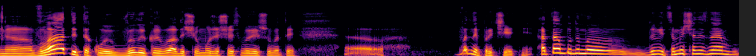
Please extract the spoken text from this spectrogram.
е, влади, такої великої влади, що може щось вирішувати. Е, вони причетні. А там будемо дивіться, ми ще не знаємо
